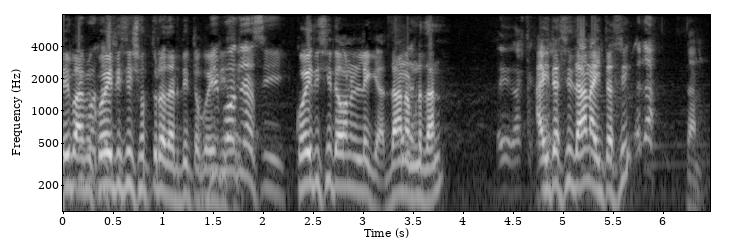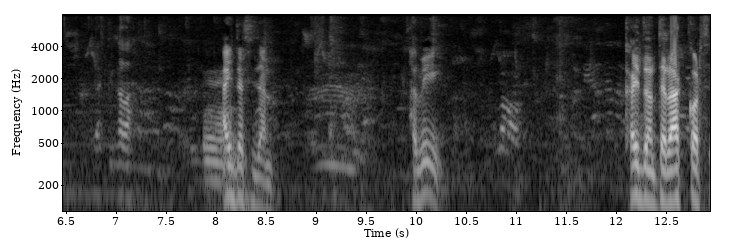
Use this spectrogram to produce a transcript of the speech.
দিবা আমি কই দিছি? সত্তর হাজার দিত কই দিছি? কই দিছি দেওয়ানোর লেগিয়া? দান আপনি দান। আইতাছি দান আইতাছি। দান। আইতাছি দান। খাবি? খাইতাম তে রাগ করছে?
